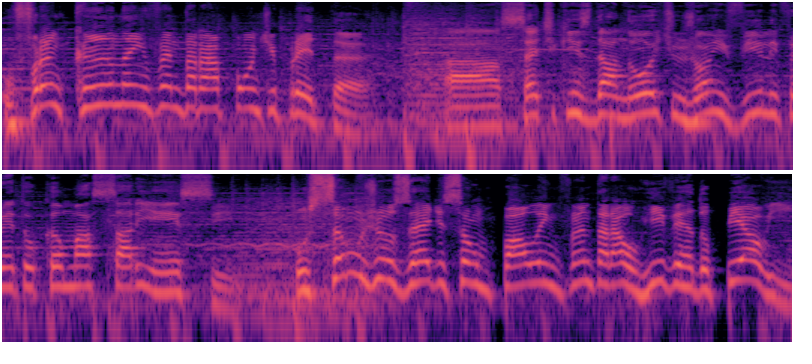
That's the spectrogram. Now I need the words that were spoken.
O Francana enfrentará a Ponte Preta. Às 7h15 da noite, o Joinville enfrenta o Camassariense. O São José de São Paulo enfrentará o River do Piauí.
